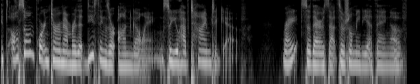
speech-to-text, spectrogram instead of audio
It's also important to remember that these things are ongoing, so you have time to give, right? So there's that social media thing of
